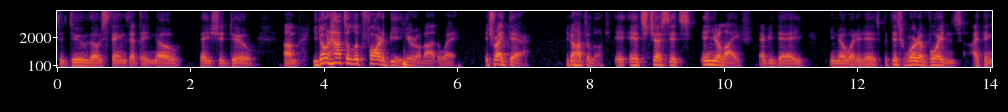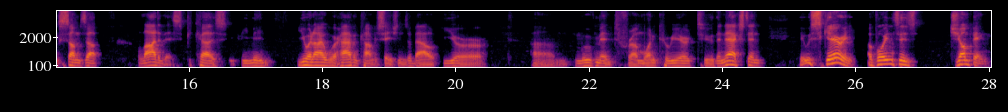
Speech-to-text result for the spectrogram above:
to do those things that they know they should do. Um, you don't have to look far to be a hero, by the way. It's right there. You don't have to look. It, it's just, it's in your life every day you know what it is. But this word avoidance, I think, sums up a lot of this because I mean, you and I were having conversations about your um, movement from one career to the next. And it was scary. Avoidance is jumping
